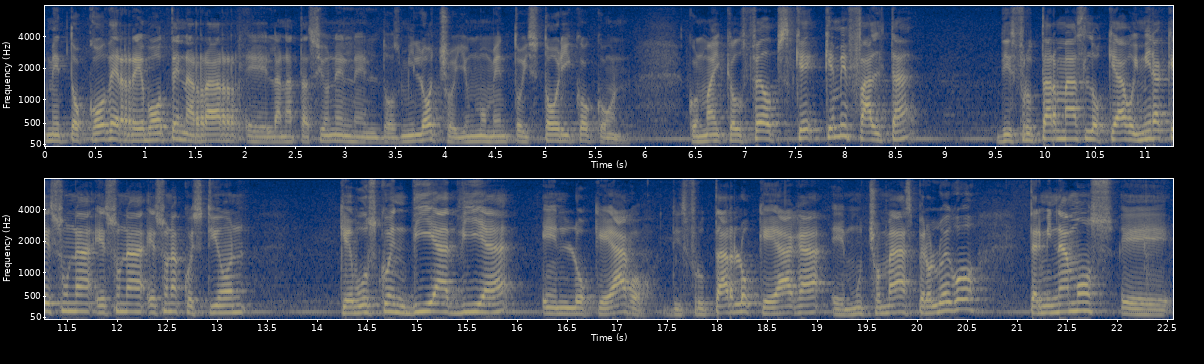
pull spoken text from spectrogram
me tocó de rebote narrar eh, la natación en el 2008 y un momento histórico con, con Michael Phelps. ¿Qué, qué me falta? Disfrutar más lo que hago. Y mira que es una, es una, es una cuestión que busco en día a día en lo que hago. Disfrutar lo que haga eh, mucho más. Pero luego terminamos, eh,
